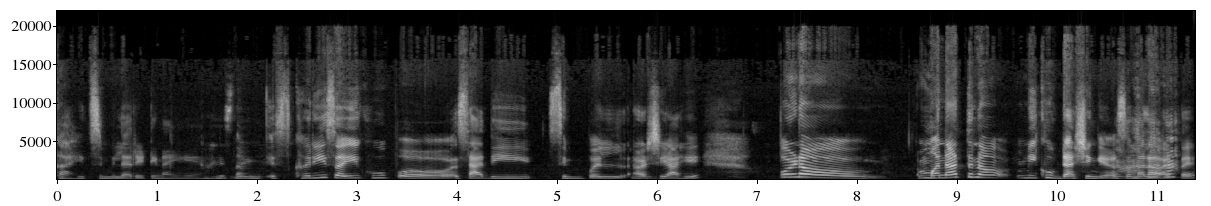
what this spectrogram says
काहीच सिमिलॅरिटी नाही. आहे खरी सई खूप अं, साधी सिंपल अशी आहे. पण अं, मनातनं मी खूप डॅशिंग आहे असं मला वाटतंय.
